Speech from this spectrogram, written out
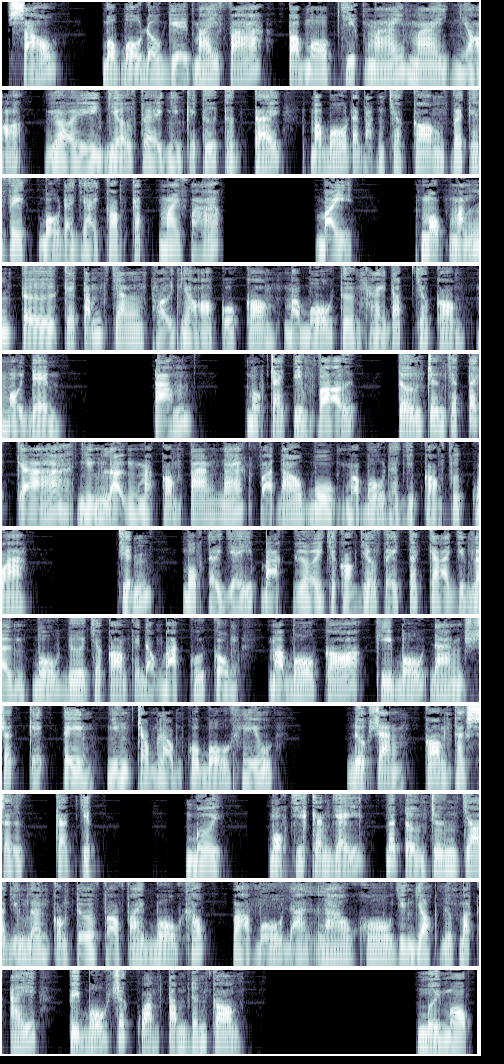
6. Một bộ đồ ghề may phá và một chiếc máy may nhỏ gợi nhớ về những cái thứ thực tế mà bố đã tặng cho con về cái việc bố đã dạy con cách mai phá. 7. Một mảnh từ cái tấm chăn thổi nhỏ của con mà bố thường hay đắp cho con mỗi đêm. 8. Một trái tim vỡ, tượng trưng cho tất cả những lần mà con tan nát và đau buồn mà bố đã giúp con vượt qua. 9 một tờ giấy bạc gợi cho con nhớ về tất cả những lần bố đưa cho con cái đồng bạc cuối cùng mà bố có khi bố đang rất kẹt tiền nhưng trong lòng của bố hiểu được rằng con thật sự cần nhất. 10. Một chiếc khăn giấy, nó tượng trưng cho những lần con tựa vào vai bố khóc và bố đã lau khô những giọt nước mắt ấy vì bố rất quan tâm đến con. 11.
